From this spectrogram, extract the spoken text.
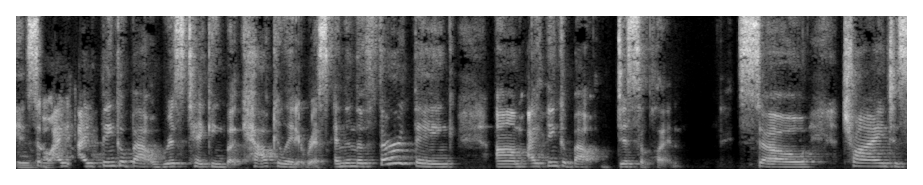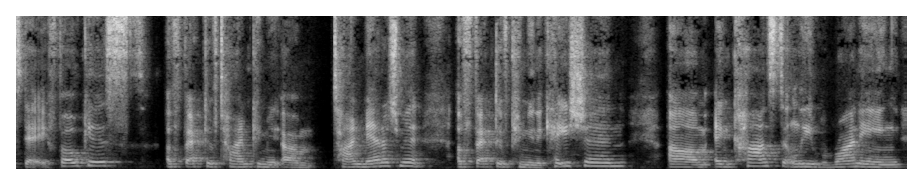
Mm-hmm. So I, I, think about risk taking, but calculated risk. And then the third thing, um, I think about discipline. So trying to stay focused, effective time commu- um, time management, effective communication, um, and constantly running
